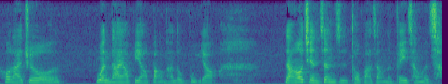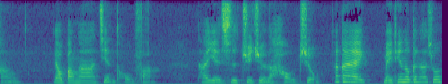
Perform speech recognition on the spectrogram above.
后来就问他要不要绑，他都不要。然后前阵子头发长得非常的长，要帮他剪头发，他也是拒绝了好久，大概每天都跟他说。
